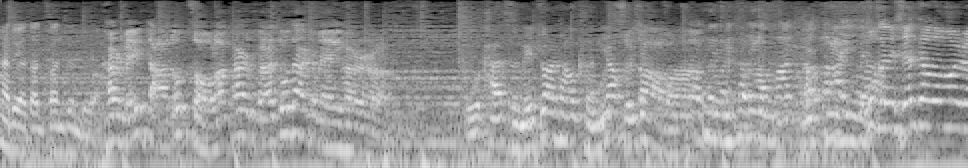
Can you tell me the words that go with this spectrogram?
态度要端端正，对吧？开始没打都走了，开始本来都在这边一开始。我开始没状态，我肯定要回去啊。没没跳那个趴，不可能先跳到外面。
